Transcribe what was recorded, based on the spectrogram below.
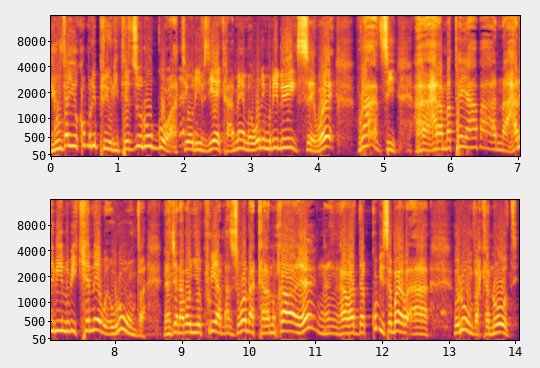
Yumva yuko muri priorite z'urugo ati olivier kameme uri muri ligise we urazi ha- hari amata y'abana hari ibintu bikenewe urumva. Nanjye nabonye kuri amazone akantu ka eh, nkaba ndakubisemo ah, urumva akanoti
